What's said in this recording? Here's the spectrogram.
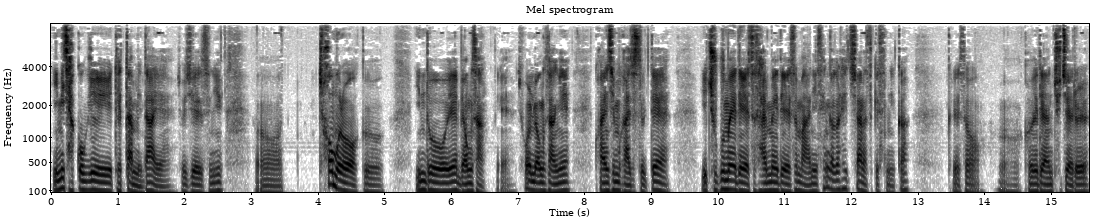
이미 작곡이 됐답니다. 예, 조지 해리슨이, 어, 처음으로 그 인도의 명상, 예, 초월 명상에 관심을 가졌을 때 이 죽음에 대해서 삶에 대해서 많이 생각을 해주지 않았겠습니까? 그래서 어, 그에 대한 주제를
